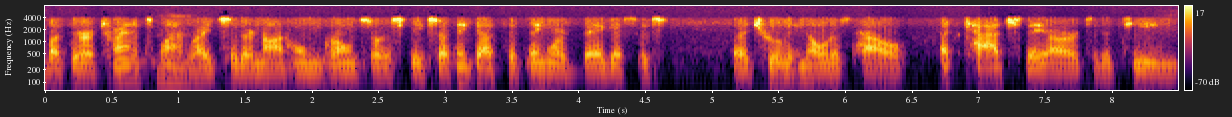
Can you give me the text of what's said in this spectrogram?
but they're a transplant, mm-hmm. right? So they're not homegrown, so to speak. So I think that's the thing where Vegas has uh, truly noticed how attached they are to the team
